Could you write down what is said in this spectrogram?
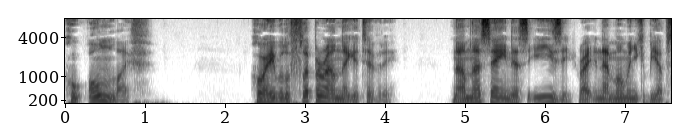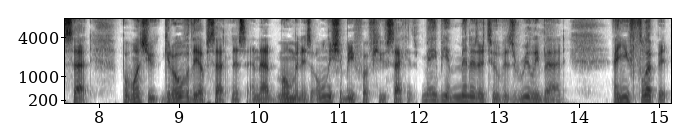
who own life, who are able to flip around negativity. Now, I'm not saying this easy, right? In that moment, you could be upset. But once you get over the upsetness, and that moment is only should be for a few seconds, maybe a minute or two if it's really bad, and you flip it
